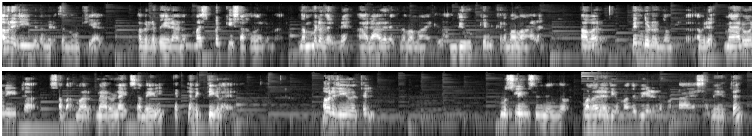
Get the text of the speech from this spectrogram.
അവരുടെ ജീവിതം എടുത്ത് നോക്കിയാൽ അവരുടെ പേരാണ് മസ്ബക്കി സഹോദരന്മാർ. നമ്മുടെ തന്നെ ആരാധന ക്രമമായിട്ടുള്ള അന്ത്യോക്യൻ ക്രമമാണ് അവർ പിന്തുടർന്നുകൊണ്ടിരുന്നത്. അവർ മാരോനൈറ്റ സഭ മാരോനൈറ്റ് സഭയിൽ പെട്ട വ്യക്തികളായിരുന്നു. അവരുടെ ജീവിതത്തിൽ മുസ്ലിംസിൽ നിന്ന് വളരെയധികം മതപീഡനം ഉണ്ടായ സമയത്ത്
